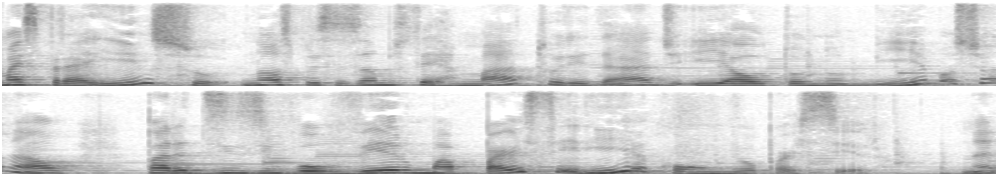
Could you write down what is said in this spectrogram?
mas para isso nós precisamos ter maturidade e autonomia emocional para desenvolver uma parceria com o meu parceiro, né?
